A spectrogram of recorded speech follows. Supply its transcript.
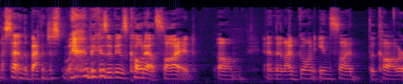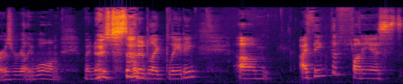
I sat in the back and just because it was cold outside, um, and then I'd gone inside the car where it was really warm, my nose just started like bleeding. Um, I think the funniest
